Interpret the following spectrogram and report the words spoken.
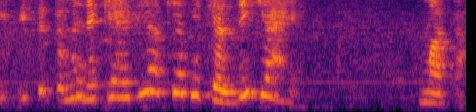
इसी से तो मैंने कह दिया कि अभी जल्दी क्या है। माता,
